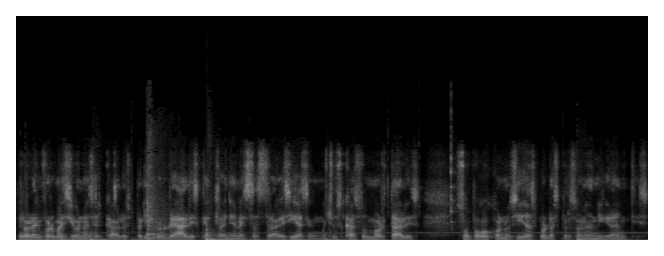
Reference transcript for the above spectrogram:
pero la información acerca de los peligros reales que entrañan estas travesías, en muchos casos mortales, son poco conocidas por las personas migrantes.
